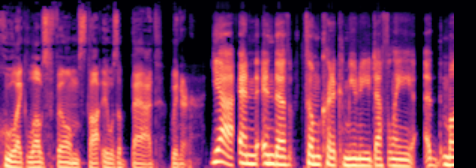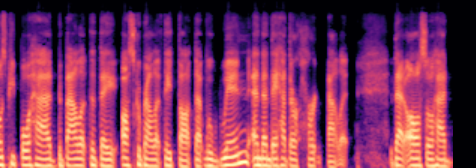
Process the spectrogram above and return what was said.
who like loves films thought it was a bad winner. Yeah, and in the film critic community, definitely uh, most people had the ballot that they Oscar ballot they thought that would win, and then they had their heart ballot that also had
